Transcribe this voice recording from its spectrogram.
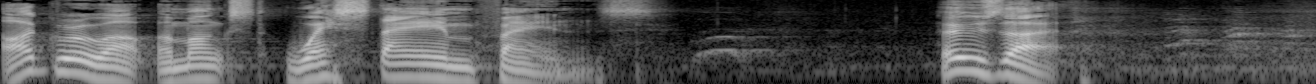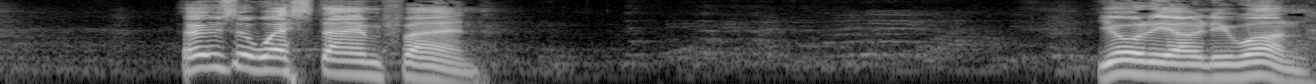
I grew up amongst West Ham fans. Who's that? Who's a West Ham fan? You're the only one.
